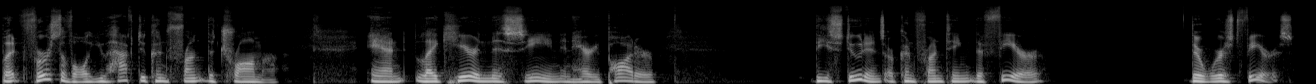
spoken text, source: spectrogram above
But first of all, you have to confront the trauma. And like here in this scene in Harry Potter, these students are confronting the fear, their worst fears.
